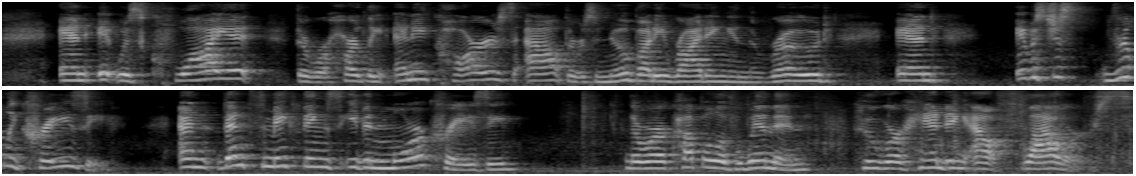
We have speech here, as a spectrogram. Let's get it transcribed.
and it was quiet there were hardly any cars out. There was nobody riding in the road. And it was just really crazy. And then to make things even more crazy, there were a couple of women who were handing out flowers.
